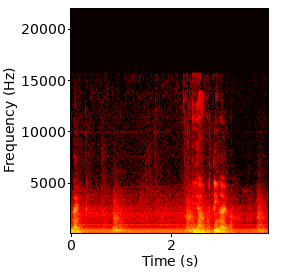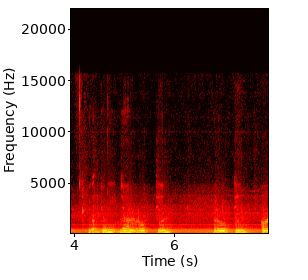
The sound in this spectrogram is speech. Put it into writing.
9 यहाँ पर तीन आएगा क्योंकि जब हम रूट तीन रूट तीन और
